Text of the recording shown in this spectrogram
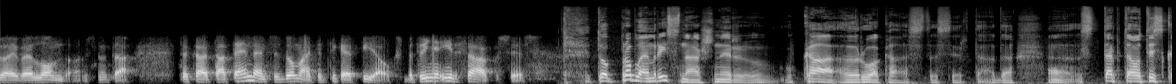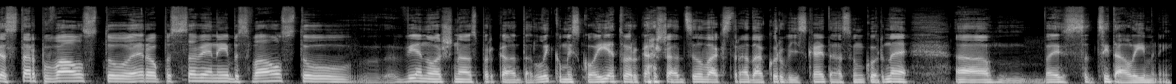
vai, vai Londonas? Nu tā. Tā, kā, tā tendence, es domāju, ka tikai pieaugs, bet viņa ir sākusies. To problēmu risināšana ir kā rokās. Tas ir tāda starptautiska, starp valstu, Eiropas Savienības valstu vienošanās par kādu likumisko ietvaru, kā šādi cilvēki strādā, kur viņi skaitās un kur nē, vai citā līmenī.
